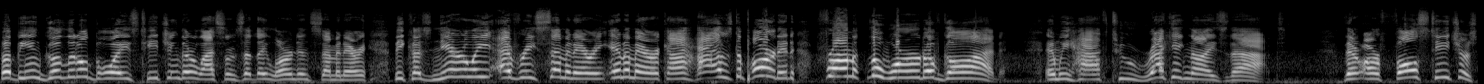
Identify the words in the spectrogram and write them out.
but being good little boys, teaching their lessons that they learned in seminary, because nearly every seminary in America has departed from the Word of God and we have to recognize that. There are false teachers.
